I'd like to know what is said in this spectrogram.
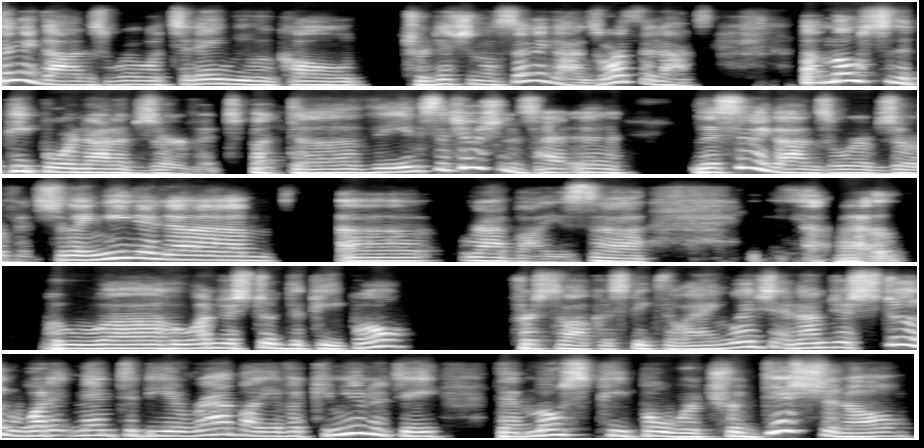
synagogues were what today we would call traditional synagogues, Orthodox, but most of the people were not observant. But uh, the institutions, uh, the synagogues were observant. So they needed um, uh, rabbis uh, uh, who uh, who understood the people, first of all, could speak the language and understood what it meant to be a rabbi of a community that most people were traditional,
